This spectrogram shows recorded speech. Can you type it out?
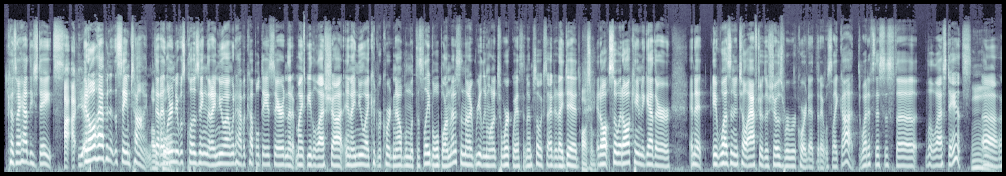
because I had these dates. I- I- yeah. It all happened at the same time. Oh, that I learned it was closing. That I knew I would have a couple days there, and that it might be the last shot. And I knew I could record an album with this label, Blonde Medicine, that I really wanted to work with. And I'm so excited I did. Awesome. It all so it all came together, and it it wasn't until after the shows were recorded that it was like, God, what if this is the the last dance? Hmm. Uh,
